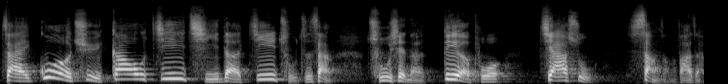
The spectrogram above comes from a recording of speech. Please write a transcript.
在过去高基期的基础之上，出现了第二波加速上涨的发展，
